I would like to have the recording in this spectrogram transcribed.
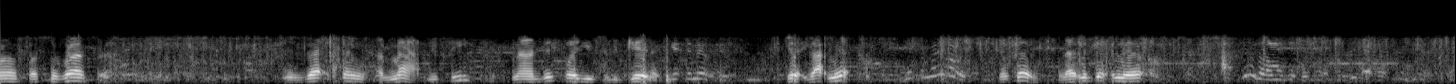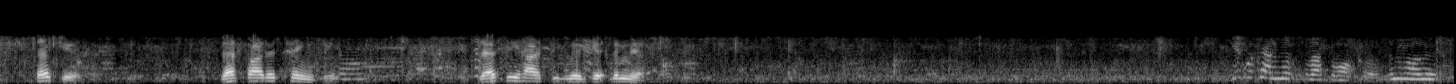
For Sylvester. Exact same amount, you see? Now this way you should be getting. Get the milk. Get, got milk? Get the milk. Okay, let me get the milk. You gonna get the. Thank you. That's Father Tingy. Let's see how she will get the milk. Get what kind of milk Sylvester want for us. Let me know this.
